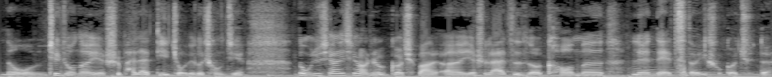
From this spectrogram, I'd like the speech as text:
那我们这周呢，也是排在第九的一个成绩，那我们就先来欣赏这首歌曲吧，呃，也是来自 The Common Linnets 的一首歌曲，对。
